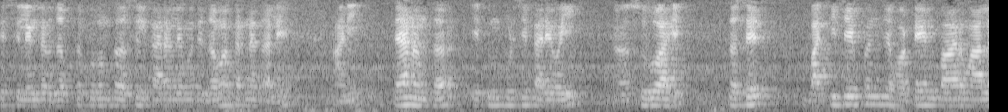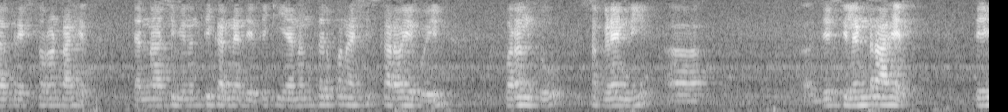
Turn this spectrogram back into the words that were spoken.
ते सिलेंडर जप्त करून तहसील कार्यालयामध्ये जमा करण्यात आले आणि त्यानंतर येथून पुढची कार्यवाही सुरू आहे. तसेच बाकीचे पण जे हॉटेल बार मालक रेस्टॉरंट आहेत त्यांना अशी विनंती करण्यात येते की यानंतर पण अशीच कारवाई होईल. परंतु सगळ्यांनी जे सिलेंडर आहेत ते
